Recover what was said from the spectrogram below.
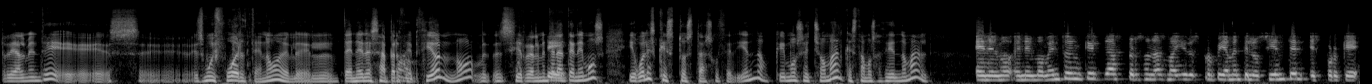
realmente es, eh, es muy fuerte, ¿no? El, tener esa percepción, ¿no? Si realmente la tenemos, igual es que esto está sucediendo, que hemos hecho mal, que estamos haciendo mal. En el, en el, momento en que las personas mayores propiamente lo sienten es porque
